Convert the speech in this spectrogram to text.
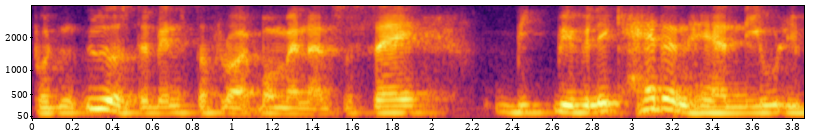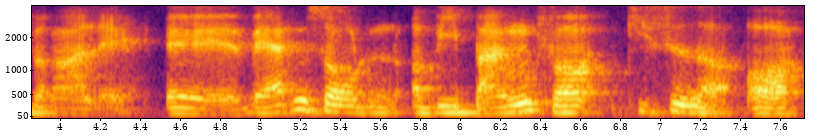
på den yderste venstrefløj, hvor man altså sagde, vi, vi vil ikke have den her neoliberale øh, verdensorden, og vi er bange for, at de sidder og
